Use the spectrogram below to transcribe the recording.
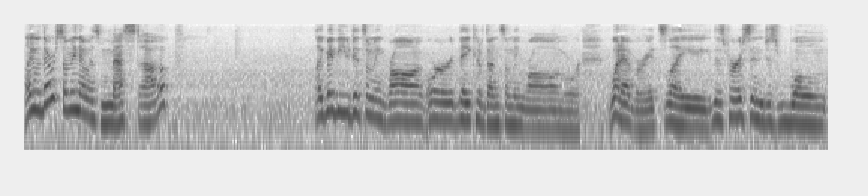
like if there was something that was messed up like maybe you did something wrong, or they could have done something wrong, or whatever. It's like this person just won't.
